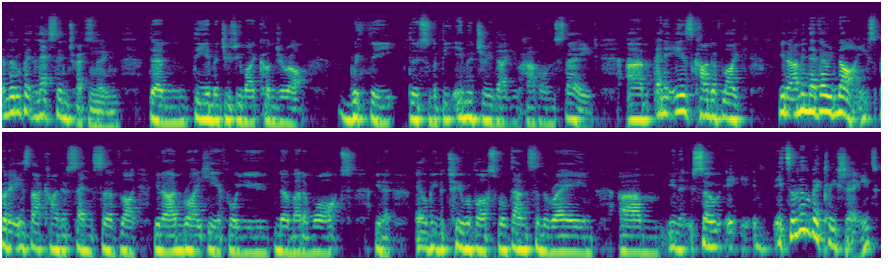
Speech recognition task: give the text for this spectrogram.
a little bit less interesting than the images you might conjure up with the the sort of the imagery that you have on stage. Um, and it is kind of like you know, I mean, they're very nice, but it is that kind of sense of like, you know, I'm right here for you no matter what. You know, it'll be the two of us, we'll dance in the rain. Um, you know, so it, it, it's a little bit cliched.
